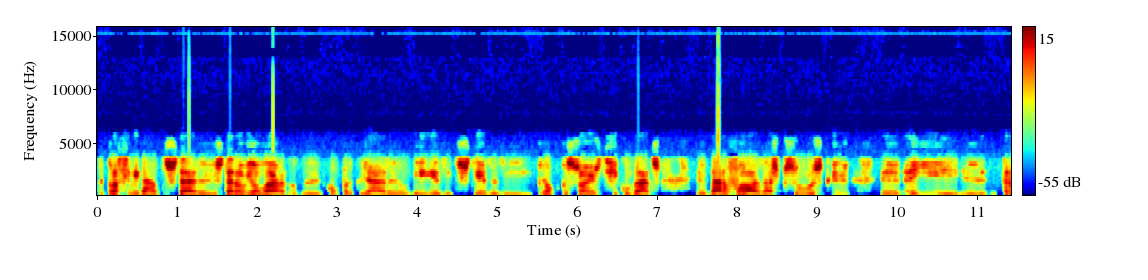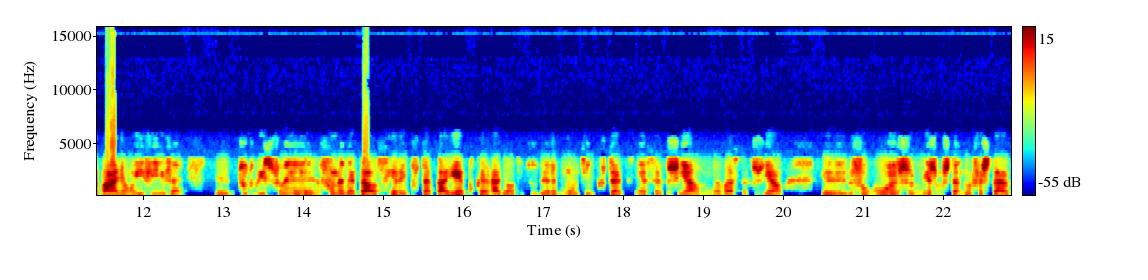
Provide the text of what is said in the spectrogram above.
de proximidade, de estar, estar ali ao lado, de compartilhar alegrias e tristezas e preocupações, dificuldades, dar voz às pessoas que eh, aí eh, trabalham e vivem eh, tudo isso é fundamental. Se era importante à época, a Rádio Altitude era muito importante nessa região, numa vasta região, eh, julgo hoje, mesmo estando afastado,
